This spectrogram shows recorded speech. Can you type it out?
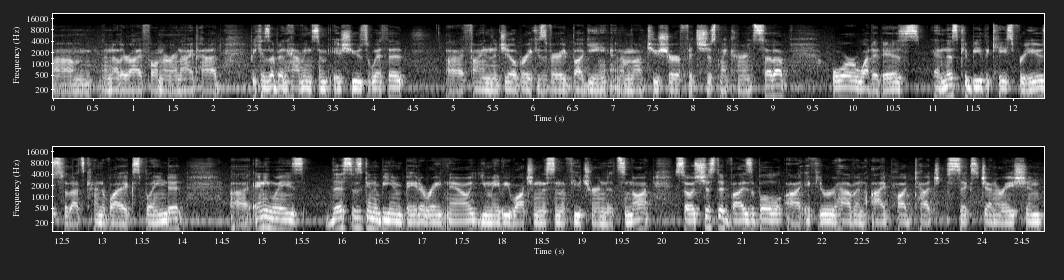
um, another iPhone or an iPad because I've been having some issues with it. I find the jailbreak is very buggy and I'm not too sure if it's just my current setup or what it is. And this could be the case for you, so that's kind of why I explained it. Uh, anyways, this is going to be in beta right now. You may be watching this in the future and it's not. So it's just advisable uh, if you have an iPod Touch 6th generation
